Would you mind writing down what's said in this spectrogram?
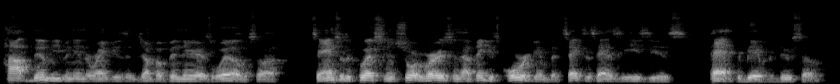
hop them even in the rankings and jump up in there as well. So to answer the question, in short version, I think it's Oregon, but Texas has the easiest path to be able to do so.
